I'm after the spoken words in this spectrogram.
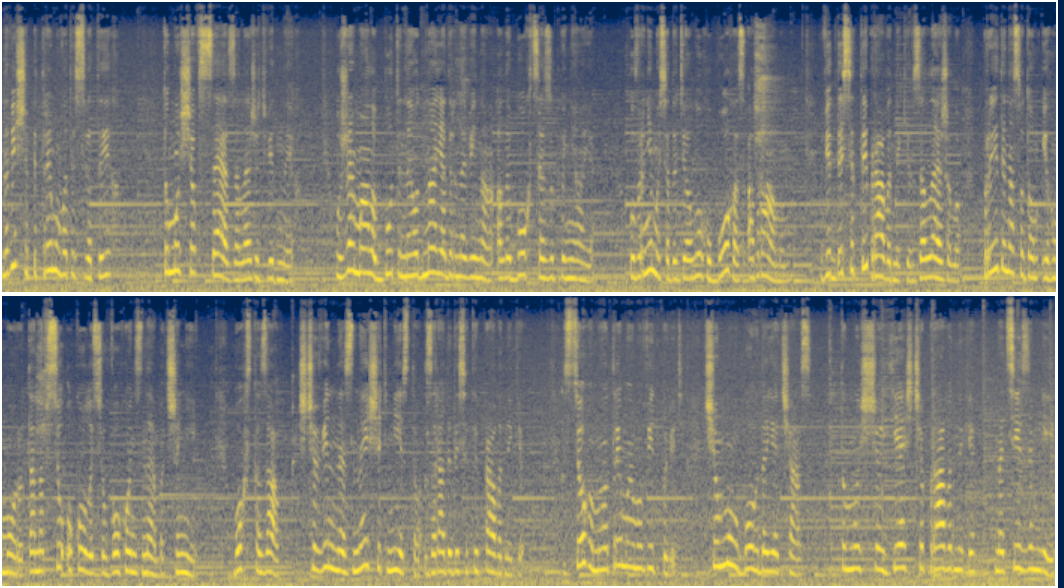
Навіщо підтримувати святих? Тому що все залежить від них. Уже мала б бути не одна ядерна війна, але Бог це зупиняє. Повернімося до діалогу Бога з Авраамом. Від десяти праведників залежало, прийде на Содом і Гомору та на всю околицю вогонь з неба чи ні. Бог сказав, що він не знищить місто заради десяти праведників. З цього ми отримуємо відповідь, чому Бог дає час. Тому що є ще праведники на цій землі,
